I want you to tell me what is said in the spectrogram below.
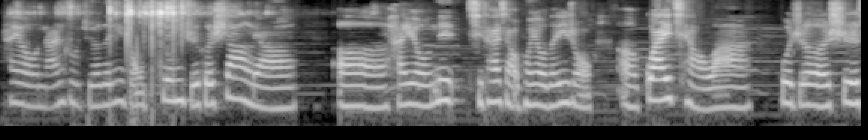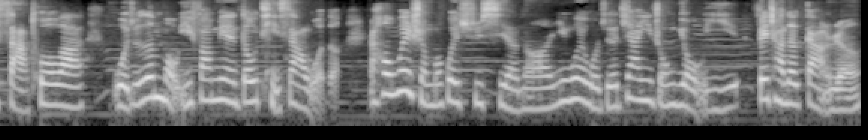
还有男主角的一种偏执和善良。呃，还有那其他小朋友的一种呃乖巧啊，或者是洒脱啊，我觉得某一方面都挺像我的。然后为什么会去写呢？因为我觉得这样一种友谊非常的感人，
